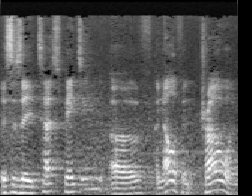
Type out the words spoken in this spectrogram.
This is a test painting of an elephant. Trial one.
